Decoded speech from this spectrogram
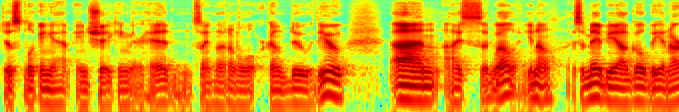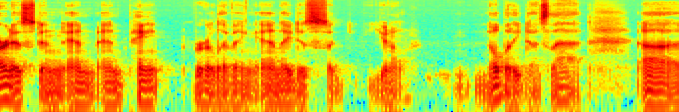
just looking at me and shaking their head and saying, I don't know what we're going to do with you. And I said, well, you know, I said, maybe I'll go be an artist and, and, and paint for a living. And they just said, you know, nobody does that. Uh,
